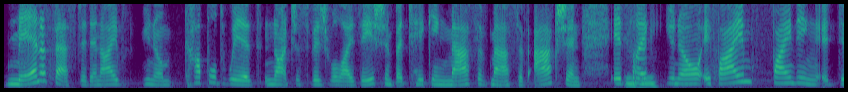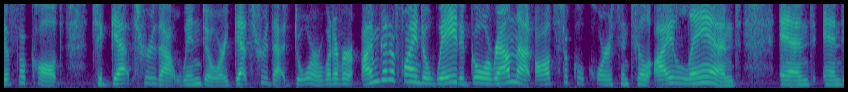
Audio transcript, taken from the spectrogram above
manifested and i've you know coupled with not just visualization but taking massive massive action it's Mhm. like you know if i'm finding it difficult to get through that window or get through that door or whatever i'm going to find a way to go around that obstacle course until i land and and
